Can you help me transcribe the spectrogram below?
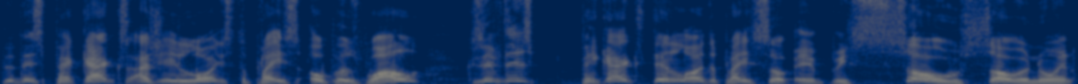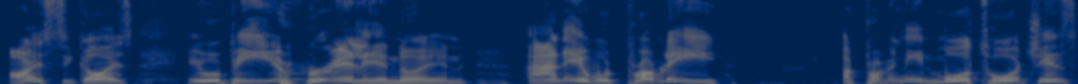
that this pickaxe actually lights the place up as well. Because if this pickaxe didn't light the place up, it'd be so, so annoying. Honestly, guys, it would be really annoying. And it would probably I'd probably need more torches.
